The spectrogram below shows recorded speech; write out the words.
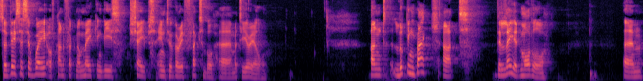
So this is a way of kind of like know, making these shapes into a very flexible uh, material. And looking back at the layered model, um,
